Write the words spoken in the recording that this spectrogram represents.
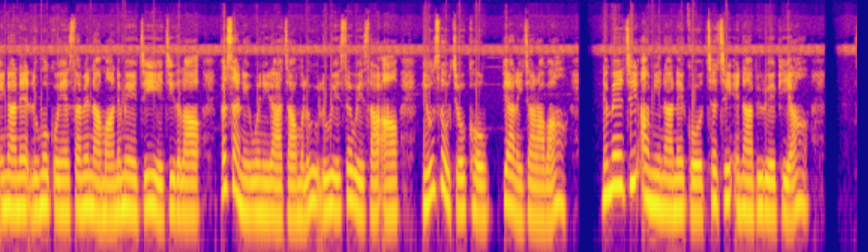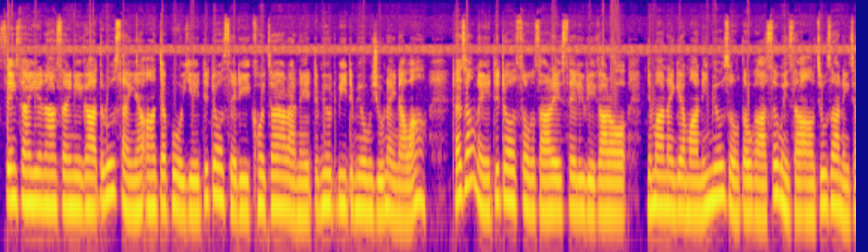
အင်တာနက်လူမှုကွန်ရက်စာမျက်နှာမှာနာမည်ကြီးရကြီးသလောက်ပတ်စံတွေဝင်နေတာကြောင့်မလို့လူတွေစိတ်ဝင်စားအောင်မျိုးစုံကြိုးခုံပြနေကြတာပါနာမည်ကြီးအောင်မြင်တာနဲ့ကိုချက်ချင်းအင်တာဗျူးတွေဖြစ်အောင်စိန်ဆိုင်ရနာဆိုင်တွေကသူတို့ဆိုင်ရန်အားတက်ဖို့ရေ TikTok ဆယ်ဒီခေါ်ကြရတာနဲ့တစ်မျိုးတစ်ပြီးတစ်မျိုးမယူနိုင်တာပါ။ဒါကြောင့်လေ TikTok စော်ကစားတဲ့ဆယ်လီတွေကတော့မြန်မာနိုင်ငံမှာနှီးမျိုးစုံသုံးကစိတ်ဝင်စားအောင်ကြိုးစားနေကြ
